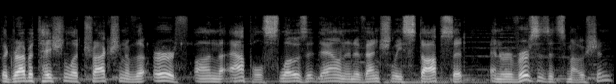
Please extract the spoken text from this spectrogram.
the gravitational attraction of the Earth on the apple slows it down and eventually stops it and reverses its motion,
